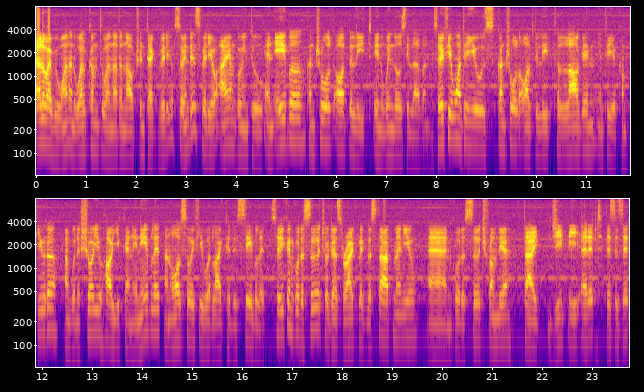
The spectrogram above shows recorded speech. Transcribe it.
Hello everyone and welcome to another Nowtrin Tech video. So in this video I am going to enable Control Alt Delete in Windows 11. So if you want to use Control Alt Delete to log in into your computer, I'm going to show you how you can enable it and also if you would like to disable it. So you can go to search or just right click the start menu and go to search from there type gp edit this is it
